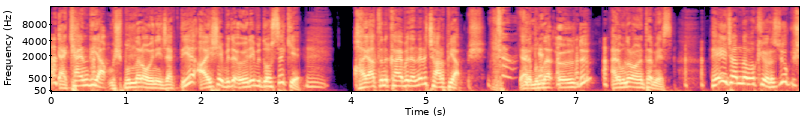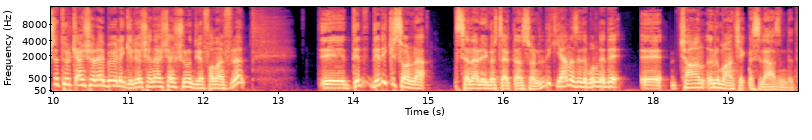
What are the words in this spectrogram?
ya kendi yapmış bunları oynayacak diye. Ayşe bir de öyle bir dosya ki hayatını kaybedenlere çarpı yapmış. Yani bunlar öldü. Hani bunları oynatamayız. Heyecanla bakıyoruz. Yok işte Türkan Şoray böyle geliyor. Şener Şen şunu diyor falan filan. Ee, dedi, dedi ki sonra senaryoyu gösterdikten sonra dedi ki yalnız dedi bunu dedi e, Çağan Irmak'ın çekmesi lazım dedi.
